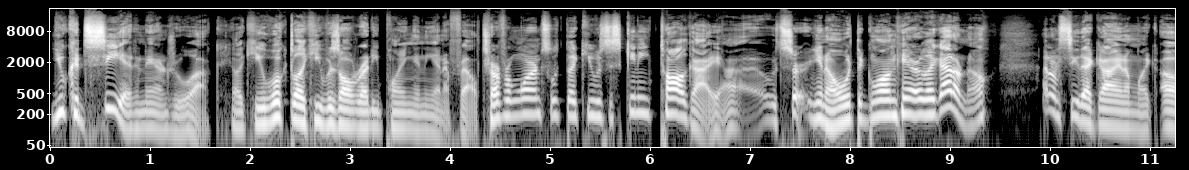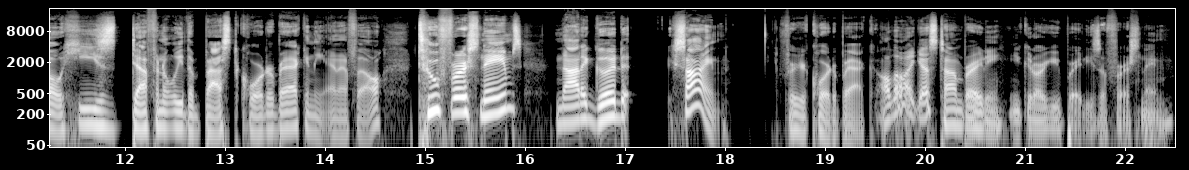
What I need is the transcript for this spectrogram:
you could see it in Andrew Luck. Like he looked like he was already playing in the NFL. Trevor Lawrence looked like he was a skinny, tall guy, uh, you know, with the long hair. Like I don't know. I don't see that guy and I'm like, oh, he's definitely the best quarterback in the NFL. Two first names, not a good sign for your quarterback. Although I guess Tom Brady, you could argue Brady's a first name.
